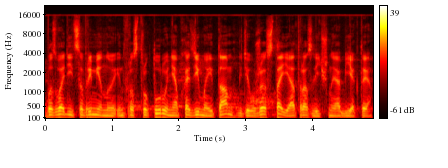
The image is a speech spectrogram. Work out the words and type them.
Возводить современную инфраструктуру необходимо и там, где уже стоят различные объекты.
